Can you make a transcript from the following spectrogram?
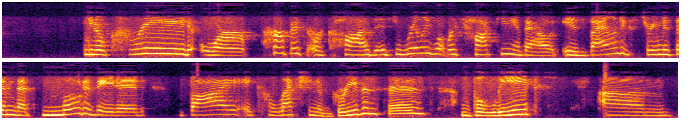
you know, creed or purpose or cause. It's really what we're talking about is violent extremism that's motivated by a collection of grievances, beliefs, um,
